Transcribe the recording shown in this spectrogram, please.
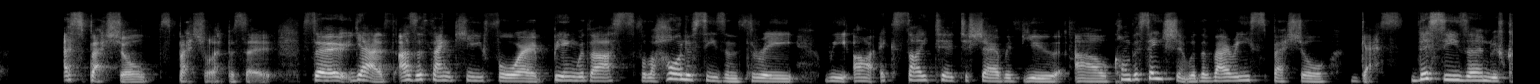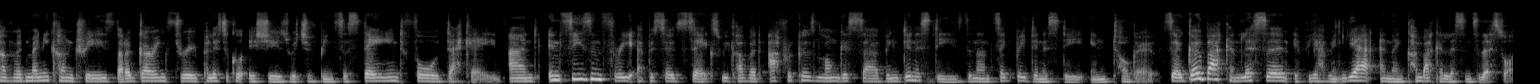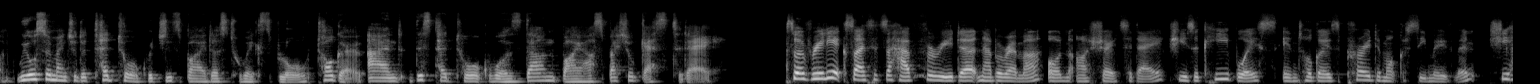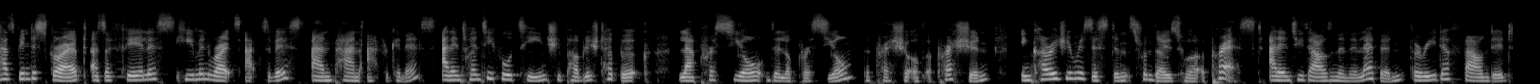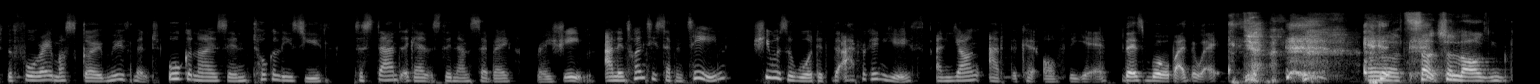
a special, special episode. So, yes, as a thank you for being with us for the whole of season three, we are excited to share with you our conversation with a very special guest. This season, we've covered many countries that are going through political issues which have been sustained for decades. And in season three, episode six, we covered Africa's longest serving dynasties, the Gnassingbe dynasty in Togo. So go back and listen if you haven't yet, and then come back and listen to this one. We also mentioned a TED talk which inspired us to explore Togo. And this TED talk was done by our special guest today. So I'm really excited to have Farida Nabourema on our show today. She's a key voice in Togo's pro-democracy movement. She has been described as a fearless human rights activist and pan-Africanist. And in 2014, she published her book La Pression de l'Oppression, The Pressure of Oppression, encouraging resistance from those who are oppressed. And in 2011, Farida founded the Faure Must Go movement, organizing Togolese youth to stand against the Gnassingbe regime. And in 2017, she was awarded the African Youth and Young Advocate of the Year. There's more, by the way. yeah. Oh, such a long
